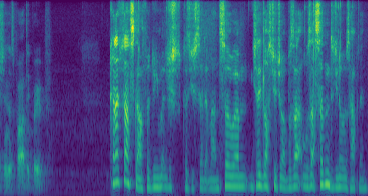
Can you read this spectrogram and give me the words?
Addition as part of the group. Can I just ask Alfred, you just because you said it, man. So um, you said you lost your job. Was that was that sudden? Did you know it was happening?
